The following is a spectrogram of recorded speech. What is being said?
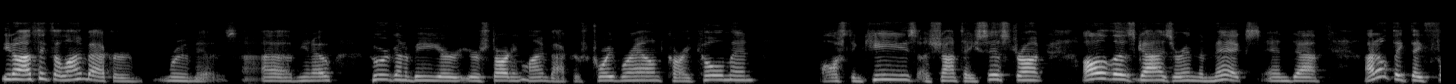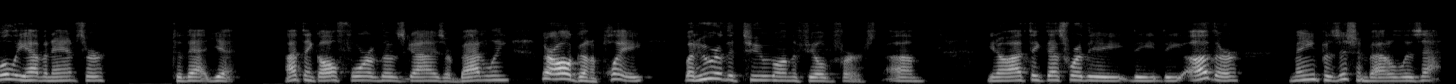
You know, I think the linebacker room is. Uh, you know, who are going to be your your starting linebackers? Troy Brown, Khari Coleman, Austin Keys, Ashanti Cistrunk. All of those guys are in the mix, and uh, I don't think they fully have an answer to that yet. I think all four of those guys are battling. They're all going to play, but who are the two on the field first? Um, you know, I think that's where the the the other main position battle is at,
